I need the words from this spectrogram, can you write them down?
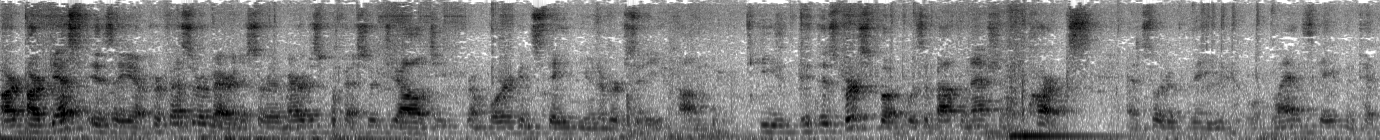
Our, our guest is a, a, professor emeritus or emeritus professor of geology from Oregon State University. Um, he, his first book was about the national parks and sort of the landscape and te-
